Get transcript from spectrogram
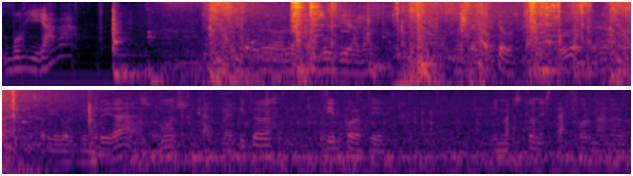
¿Bugueada? No está bugueada no tenemos que buscar escudos, eh, porque con fin de vida somos carmelitos 100%. Y más con esta forma nueva.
